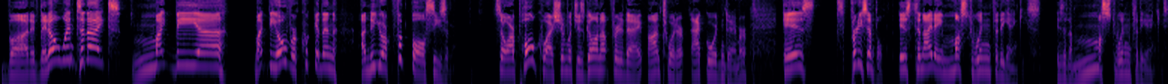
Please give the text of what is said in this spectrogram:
But if they don't win tonight, might be uh, might be over quicker than a New York football season. So our poll question, which is going up for today on Twitter at Gordon Damer, is pretty simple. Is tonight a must win for the Yankees? Is it a must win for the Yankees?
